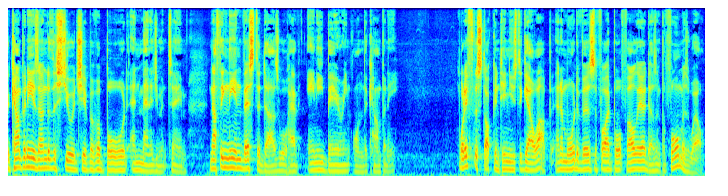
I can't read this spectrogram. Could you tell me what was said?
The company is under the stewardship of a board and management team. Nothing the investor does will have any bearing on the company. What if the stock continues to go up and a more diversified portfolio doesn't perform as well?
